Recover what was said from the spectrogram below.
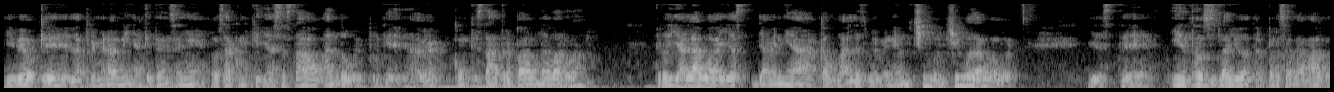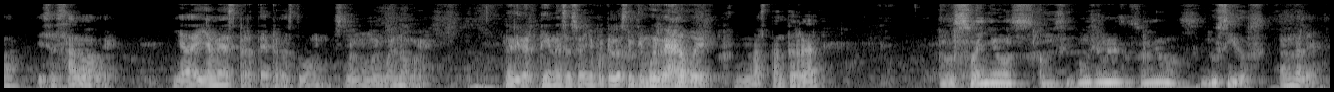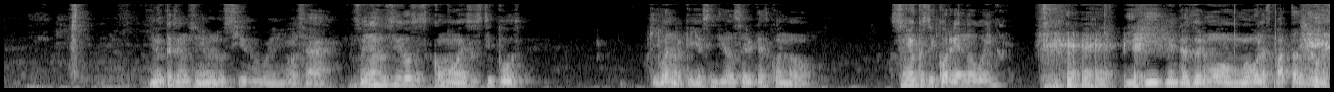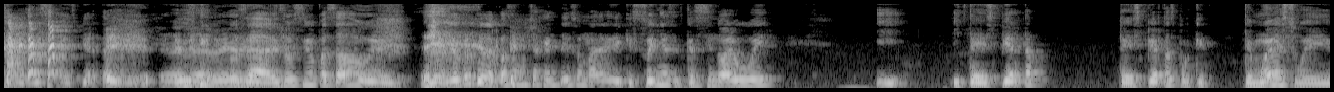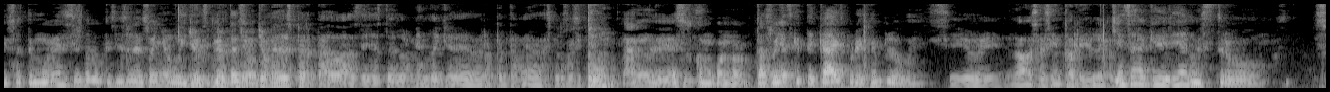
y veo que la primera niña que te enseñé, o sea, como que ya se estaba ahogando, güey, porque había como que estaba trepada a una barda, pero ya el agua ya, ya venía a caudales, güey, venía un chingo, un chingo de agua, güey. Y este, y entonces la ayuda a treparse a la barda y se salva, güey. Y ahí ya me desperté, pero estuvo, estuvo muy bueno, güey. Me divertí en ese sueño porque lo sentí muy real, güey. Bastante real. Los sueños, ¿cómo se, ¿cómo se llaman esos sueños? Lúcidos. Ándale. Yo nunca tengo un sueño lúcido, güey. O sea, sueños lúcidos es como esos tipos. Que bueno, que yo he sentido cerca es cuando. Sueño que estoy corriendo, güey. y, y mientras duermo muevo las patas, güey. Eso, me- eso me despierta, güey. O sea, eso sí me ha pasado, güey. Yo, yo creo que le pasa a mucha gente eso, madre, de que sueñas que estás haciendo algo, güey. Y, y te despierta. Te despiertas porque te mueves, güey. O sea, te mueves haciendo lo que hacías en el sueño, güey. Yo, me he despertado así, estoy durmiendo y que de repente me despierto así, ¡pum! Ah, güey, eso es como cuando te sueñas que te caes, por ejemplo, güey. Sí, güey. No, se siente horrible, güey. ¿Quién sabe qué diría nuestro,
